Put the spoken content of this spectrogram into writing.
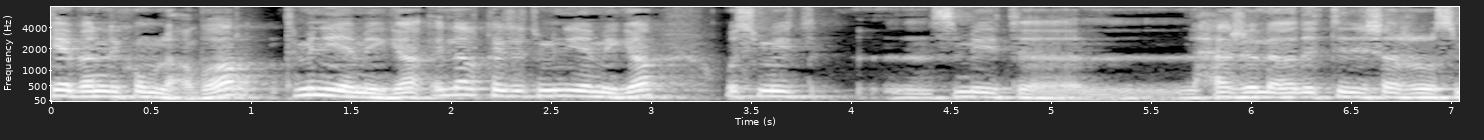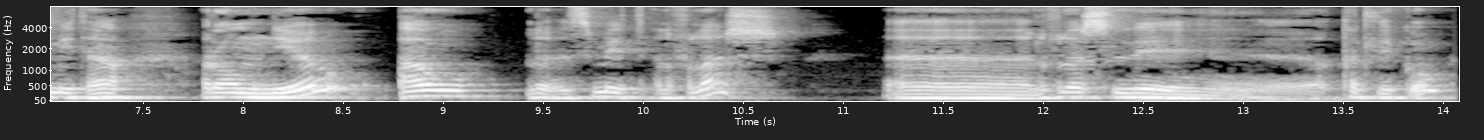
كيبان لكم العبار 8 ميغا إلا لقيتو 8 ميغا وسميت سميت الحاجة اللي غادي تيليشارجو سميتها ROM new أو سميت الفلاش آه الفلاش اللي قلت لكم.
